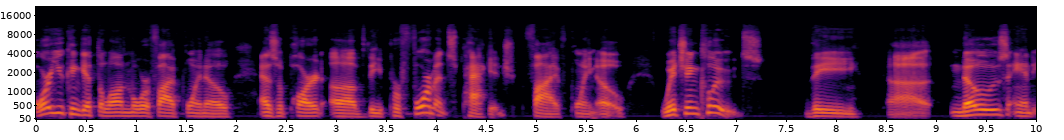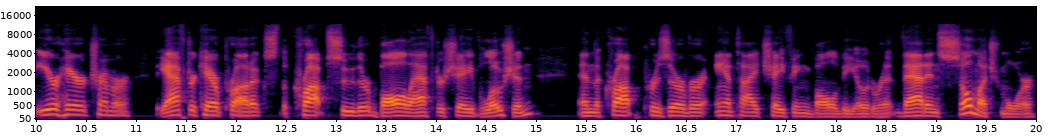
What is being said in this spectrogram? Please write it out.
or you can get the Lawnmower 5.0 as a part of the Performance Package 5.0, which includes the uh, nose and ear hair trimmer, the aftercare products, the crop soother ball aftershave lotion, and the crop preserver anti chafing ball deodorant. That and so much more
